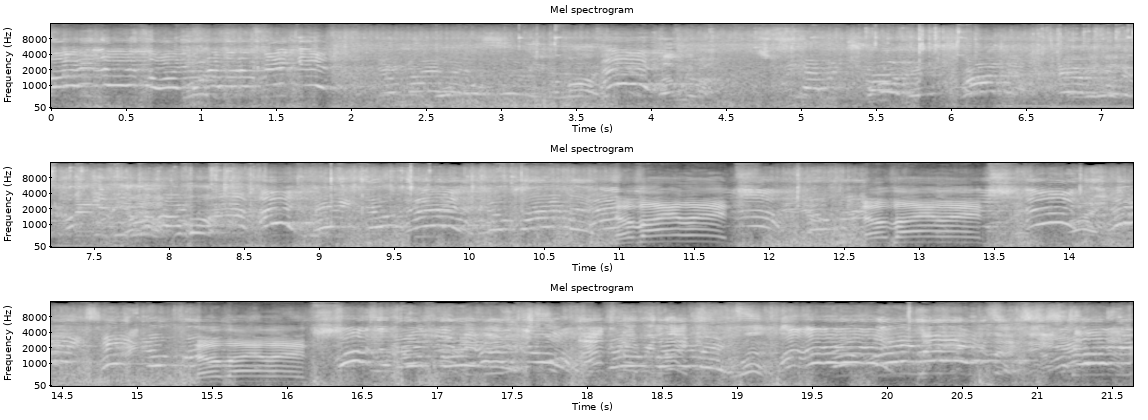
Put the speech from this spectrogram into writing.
violence. Or you're not gonna make it. Come on. Hey. We have a truck. Don't give me a hard time. Hey. Hey. No violence. No violence. No violence! No violence! Hey. Hey. Hey. No violence. No violence! What's the problem? No violence. Stop it.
